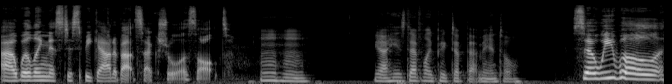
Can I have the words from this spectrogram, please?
uh, willingness to speak out about sexual assault. Mm-hmm. Yeah, he's definitely picked up that mantle. So we will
